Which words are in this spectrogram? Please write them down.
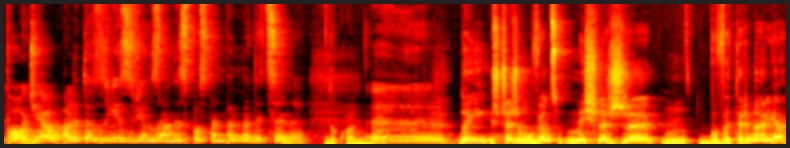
podział, ale to jest związane z postępem medycyny. Dokładnie. Y, no i szczerze mówiąc, myślę, że, mm, bo weterynaria,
